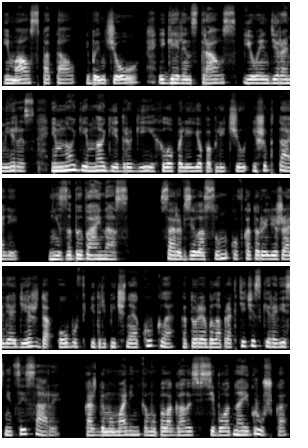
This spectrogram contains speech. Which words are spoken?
и Маус Патал, и Бен Чоу, и Гелен Страус, и Уэнди Рамирес, и многие-многие другие хлопали ее по плечу и шептали «Не забывай нас!». Сара взяла сумку, в которой лежали одежда, обувь и тряпичная кукла, которая была практически ровесницей Сары. Каждому маленькому полагалась всего одна игрушка,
